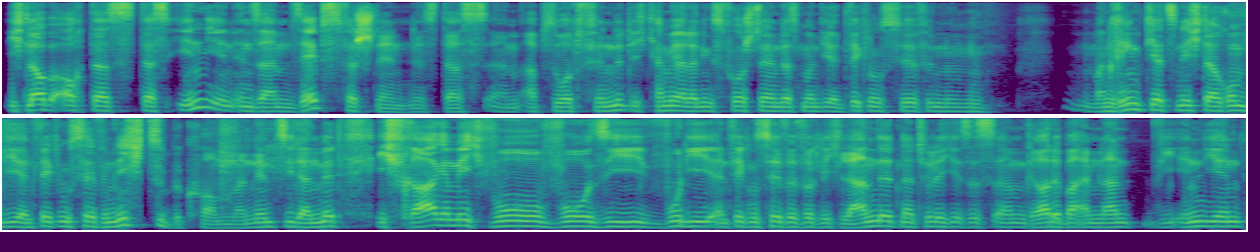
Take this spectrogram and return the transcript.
ich glaube auch, dass, dass Indien in seinem Selbstverständnis das ähm, absurd findet. Ich kann mir allerdings vorstellen, dass man die Entwicklungshilfe nun man ringt jetzt nicht darum, die Entwicklungshilfe nicht zu bekommen. Man nimmt sie dann mit. Ich frage mich, wo, wo sie, wo die Entwicklungshilfe wirklich landet. Natürlich ist es ähm, gerade bei einem Land wie Indien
